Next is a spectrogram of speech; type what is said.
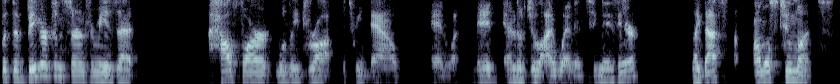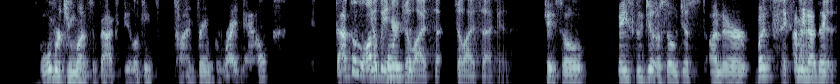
but the bigger concern for me is that how far will they drop between now and what mid end of July when Insigne is here? Like that's almost two months, over two months. In fact, if you're looking time frame from right now, that's a lot He'll of be here July se- July second. Okay, so basically, just, so just under, but six I mean, matches. are they,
